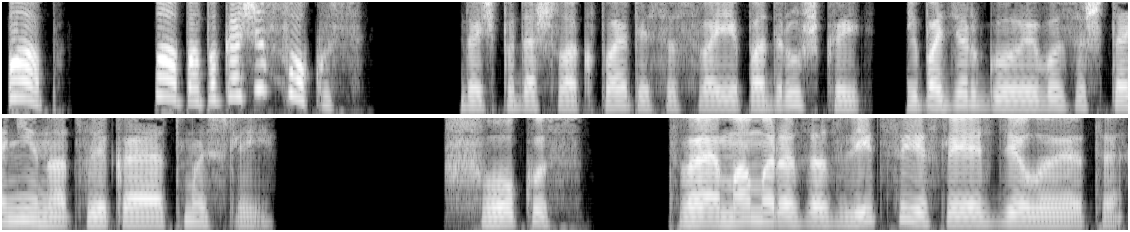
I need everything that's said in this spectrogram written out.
«Пап! Папа, покажи фокус!» Дочь подошла к папе со своей подружкой и подергала его за штанину, отвлекая от мыслей. «Фокус? Твоя мама разозлится, если я сделаю это»,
